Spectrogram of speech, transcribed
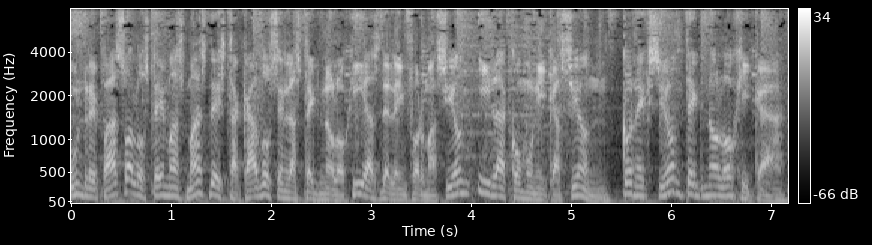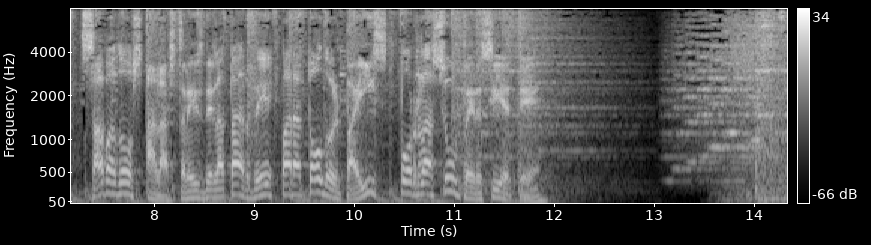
Un repaso a los temas más destacados en las tecnologías de la información y la comunicación. Conexión tecnológica. Sábados a las 3 de la tarde para todo el país por la Super 7.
